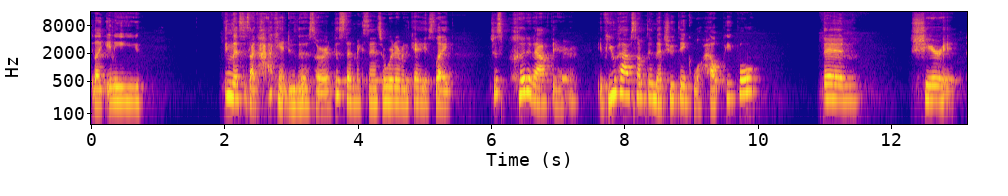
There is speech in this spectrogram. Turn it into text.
like any thing that's just like I can't do this or this doesn't make sense or whatever the case. Like, just put it out there. If you have something that you think will help people, then share it.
